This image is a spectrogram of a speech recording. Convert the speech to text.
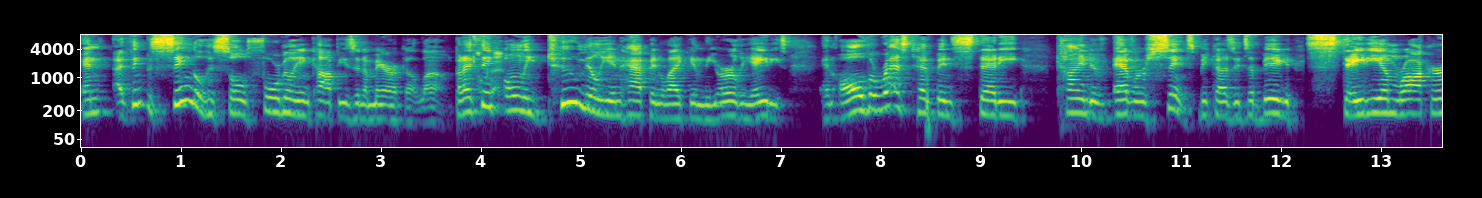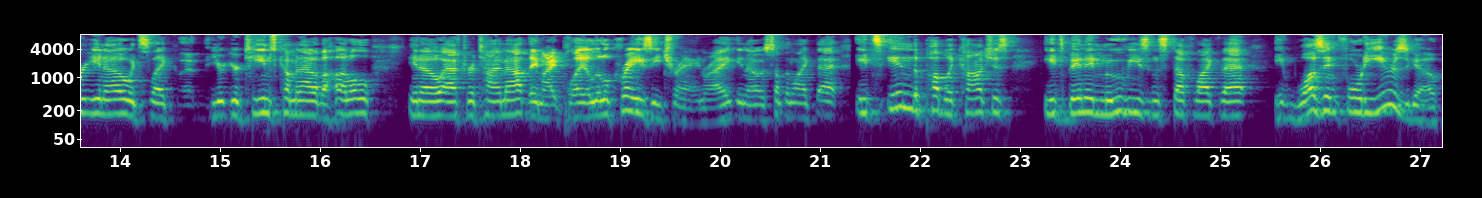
And I think the single has sold 4 million copies in America alone. But I think okay. only 2 million happened like in the early 80s. And all the rest have been steady kind of ever since because it's a big stadium rocker. You know, it's like uh, your, your team's coming out of the huddle. You know, after a timeout, they might play a little crazy train, right? You know, something like that. It's in the public conscious. It's been in movies and stuff like that. It wasn't 40 years ago,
